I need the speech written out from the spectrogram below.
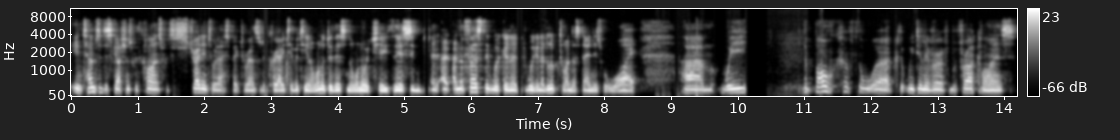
in terms of discussions with clients, which is straight into an aspect around sort of creativity, and I want to do this and I want to achieve this. And, and the first thing we're going to we're going to look to understand is well, why? Um, we the bulk of the work that we deliver for our clients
